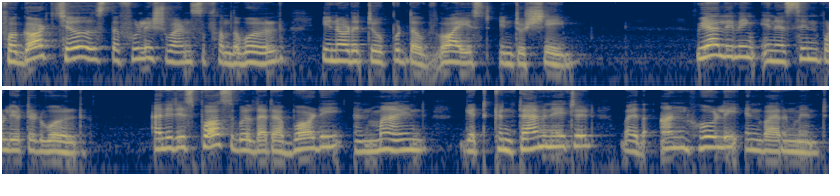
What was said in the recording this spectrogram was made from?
For God chose the foolish ones from the world in order to put the wise into shame. We are living in a sin polluted world, and it is possible that our body and mind get contaminated by the unholy environment.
